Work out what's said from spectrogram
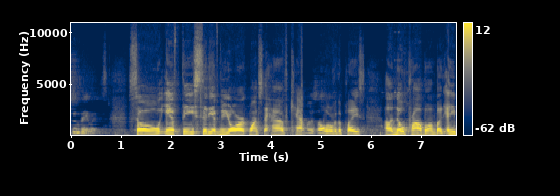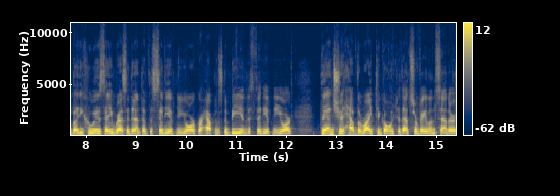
sousveillance. So if the city of New York wants to have cameras all over the place, uh, no problem, but anybody who is a resident of the city of New York or happens to be in the city of New York then should have the right to go into that surveillance center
